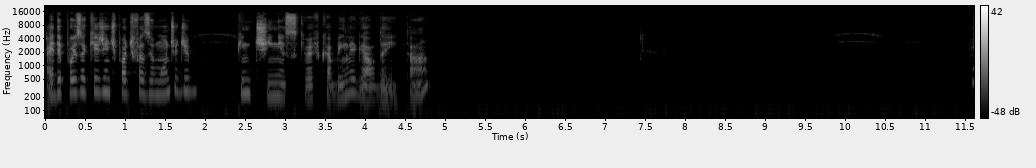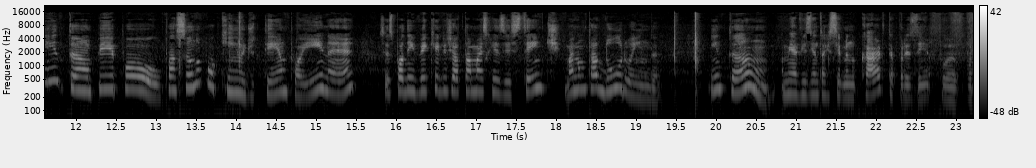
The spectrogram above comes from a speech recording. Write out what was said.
Aí, depois aqui a gente pode fazer um monte de pintinhas, que vai ficar bem legal daí, tá? Então, people, passando um pouquinho de tempo aí, né? Vocês podem ver que ele já tá mais resistente, mas não tá duro ainda. Então, a minha vizinha tá recebendo carta, por exemplo, por,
